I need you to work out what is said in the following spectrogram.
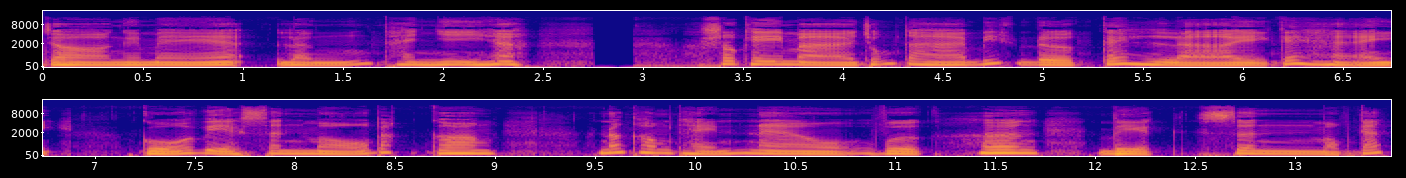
cho người mẹ lẫn thai nhi ha sau khi mà chúng ta biết được cái lợi, cái hại của việc sinh mổ bắt con, nó không thể nào vượt hơn việc sinh một cách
